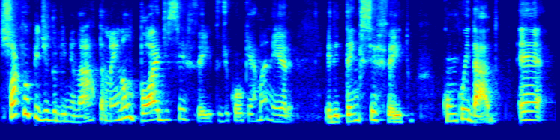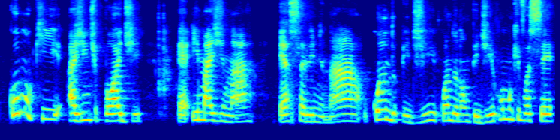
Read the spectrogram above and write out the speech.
só que o pedido liminar também não pode ser feito de qualquer maneira. Ele tem que ser feito com cuidado. É, como que a gente pode é, imaginar essa liminar, quando pedir, quando não pedir? Como que você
